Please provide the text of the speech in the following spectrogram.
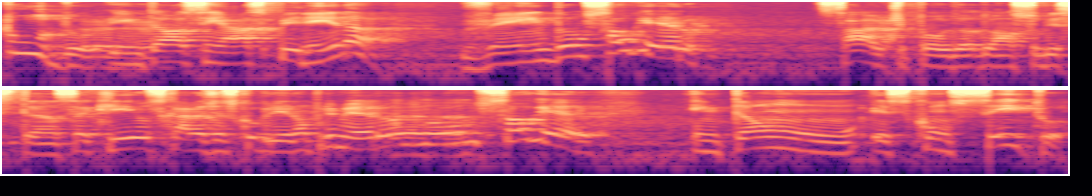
Tudo. Então, assim, a aspirina vem de um salgueiro. Sabe? Tipo, de de uma substância que os caras descobriram primeiro no salgueiro. Então, esse conceito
